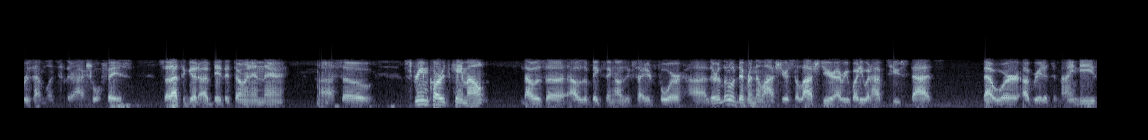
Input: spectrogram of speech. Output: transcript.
resemblance to their actual face. So that's a good update they're throwing in there. Uh, so Scream cards came out. That was a that was a big thing I was excited for. Uh, they're a little different than last year. So last year everybody would have two stats that were upgraded to 90s,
